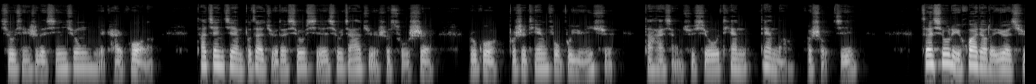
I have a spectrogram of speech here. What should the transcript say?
修琴师的心胸也开阔了。他渐渐不再觉得修鞋、修家具是俗事。如果不是天赋不允许，他还想去修电电脑和手机。在修理坏掉的乐器、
